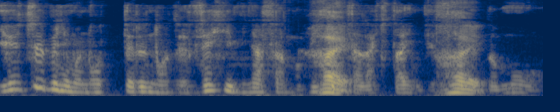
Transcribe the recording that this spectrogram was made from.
YouTube にも載ってるので、ぜひ皆さんも見ていただきたいんですけれども、はい、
